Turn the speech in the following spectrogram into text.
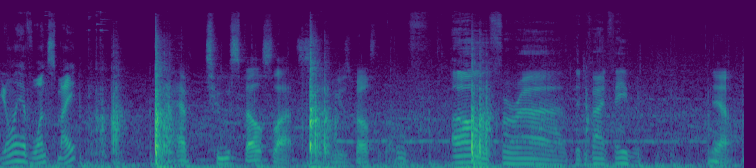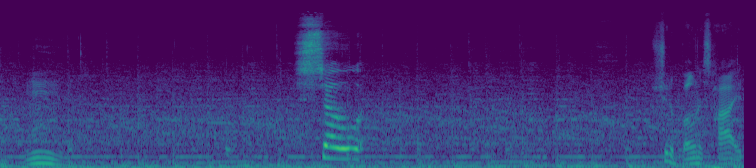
You only have one smite? I have two spell slots. I've used both of them. Oh, for uh, the divine favor. Yeah. Mm. So, Should have bonus hide.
